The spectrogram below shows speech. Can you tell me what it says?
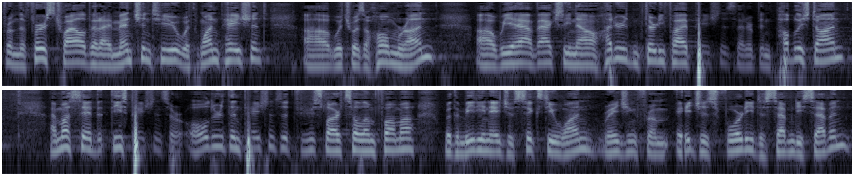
from the first trial that I mentioned to you with one patient, uh, which was a home run. Uh, we have actually now 135 patients that have been published on. I must say that these patients are older than patients with diffuse large cell lymphoma, with a median age of 61, ranging from ages 40 to 77.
